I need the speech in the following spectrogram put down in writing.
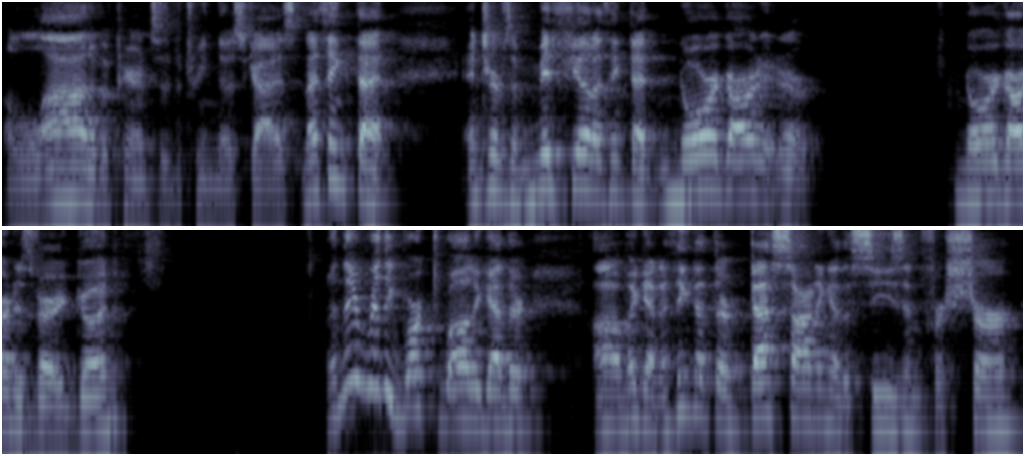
a lot of appearances between those guys. And I think that in terms of midfield, I think that Nørgaard or Nørgaard is very good. And they really worked well together. Um, again, I think that their best signing of the season for sure.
